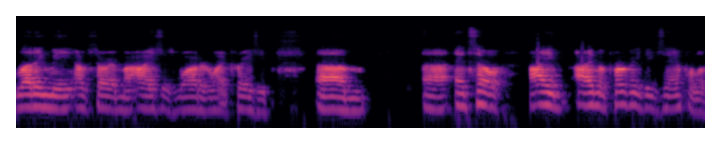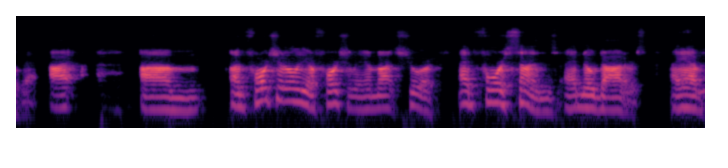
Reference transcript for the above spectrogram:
letting me. I'm sorry, my eyes is watering like crazy. Um, uh, and so I I'm a perfect example of that. I um, unfortunately or fortunately, I'm not sure. I had four sons. I had no daughters. I have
